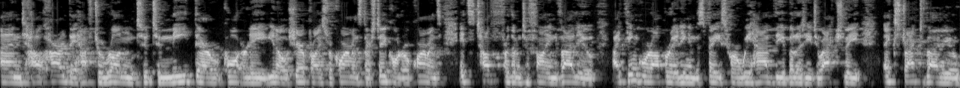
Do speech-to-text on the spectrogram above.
and how hard they have to run to, to meet their quarterly, you know, share price requirements, their stakeholder requirements, it's tough for them to find value. I think we're operating in the space where we have the ability to actually extract value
